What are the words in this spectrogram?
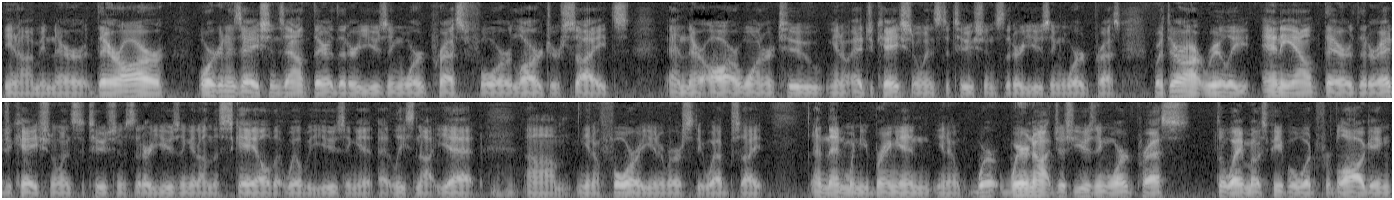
you know, I mean, there there are organizations out there that are using WordPress for larger sites, and there are one or two you know educational institutions that are using WordPress, but there aren't really any out there that are educational institutions that are using it on the scale that we'll be using it. At least not yet. Um, you know, for a university website. And then when you bring in, you know, we're we're not just using WordPress the way most people would for blogging.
